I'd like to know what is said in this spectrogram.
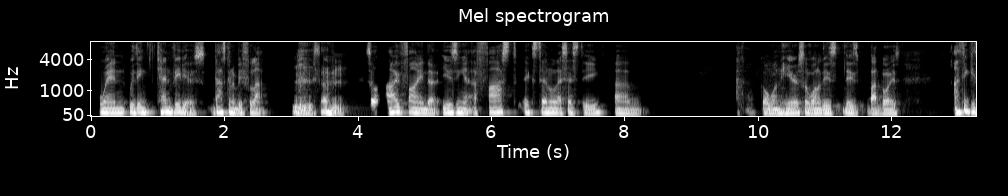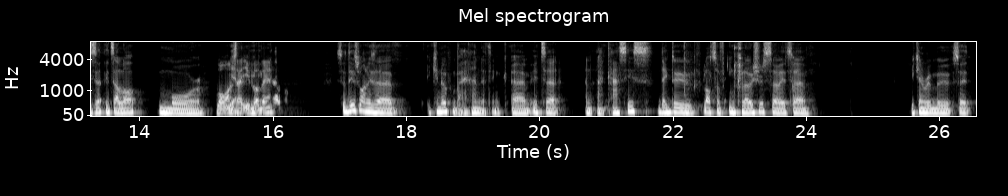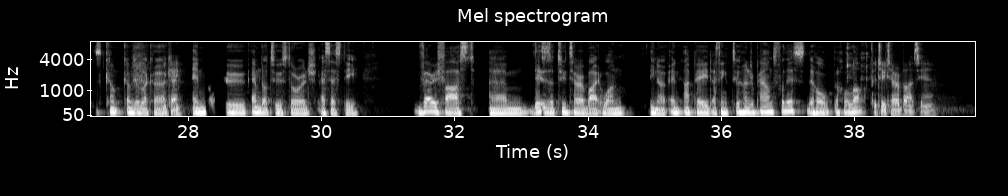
when within 10 videos that's going to be full up. Mm-hmm. so mm-hmm. so I find that using a fast external SSD, um, I've got one here, so one of these these bad boys. I think it's a, it's a lot more. What one's yeah, that you've got there? So this one is a it can open by hand. I think um, it's a an Acasis. They do lots of enclosures, so it's a you can remove. So it com- comes with like a okay. M.2 M.2 storage SSD, very fast. Um, this is a two terabyte one. You know, and I paid I think two hundred pounds for this, the whole the whole lot for two terabytes. Yeah,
